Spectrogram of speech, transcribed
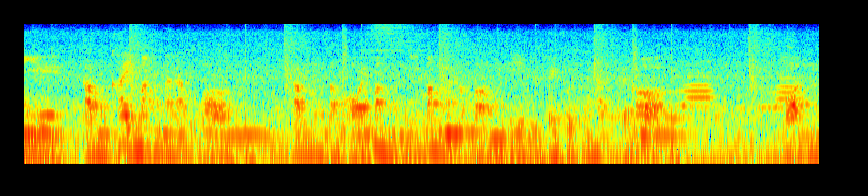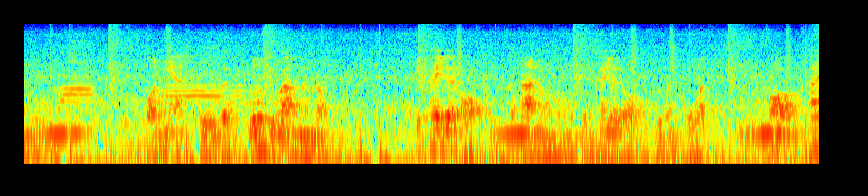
มีทำไข้มั่งนะครับ ก็ทำสังออยมั่งมีมั่งนะครับตอนที่ไปฝึกนะครับแต่ก็ตอน ตอนเนี้ยคือแบบรู้สึกว่าเหมือนกับเป็นไข้เลือดออกอาการของผมเป็นไข้เลือดออกคือมันปวดก็ไข้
